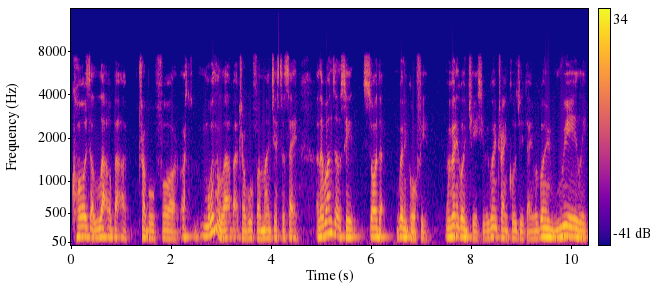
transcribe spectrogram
cause a little bit of trouble for, or more than a little bit of trouble for Manchester City, are the ones that will say, sod it, we're going to go for you. We're going to go and chase you. We're going to try and close you down. We're going to really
